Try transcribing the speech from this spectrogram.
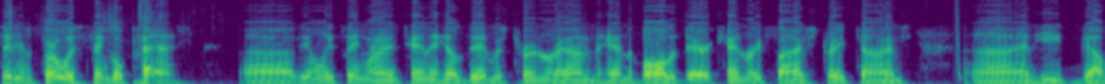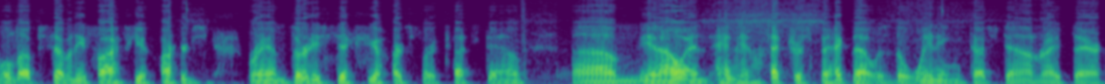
they didn't throw a single pass. Uh, the only thing Ryan Tannehill did was turn around and hand the ball to Derrick Henry five straight times, uh, and he gobbled up 75 yards, ran 36 yards for a touchdown. Um, you know, and, and in retrospect, that was the winning touchdown right there.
